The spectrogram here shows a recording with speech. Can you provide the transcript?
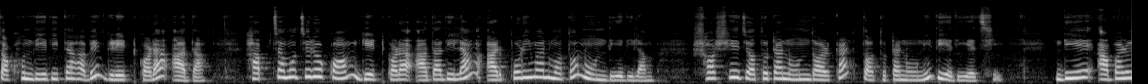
তখন দিয়ে দিতে হবে গ্রেট করা আদা। হাফ চামচেরও কম গ্রেট করা আদা দিলাম আর পরিমাণ মতো নুন দিয়ে দিলাম। সসে যতটা নুন দরকার ততটা নুনই দিয়ে দিয়েছি। দিয়ে আবারও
